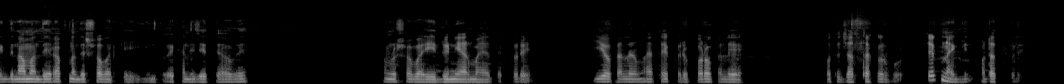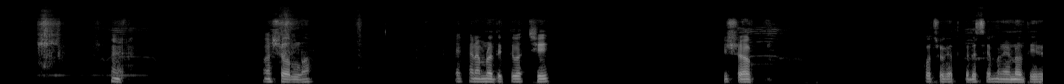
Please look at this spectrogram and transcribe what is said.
একদিন আমাদের, আপনাদের সবারকেই কিন্তু এখানে যেতে হবে। আমরা সবাই এই দুনিয়ার মায়া ত্যাগ করে ইয়কালের মায়া ত্যাগ করে পরকালে কত যাত্রা করব যে কোনো একদিন, হঠাৎ করে। হ্যাঁ। মাশাল্লাহ এখানে আমরা দেখতে পাচ্ছি কৃষক কচু ক্ষেত করেছে মানে নদীর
